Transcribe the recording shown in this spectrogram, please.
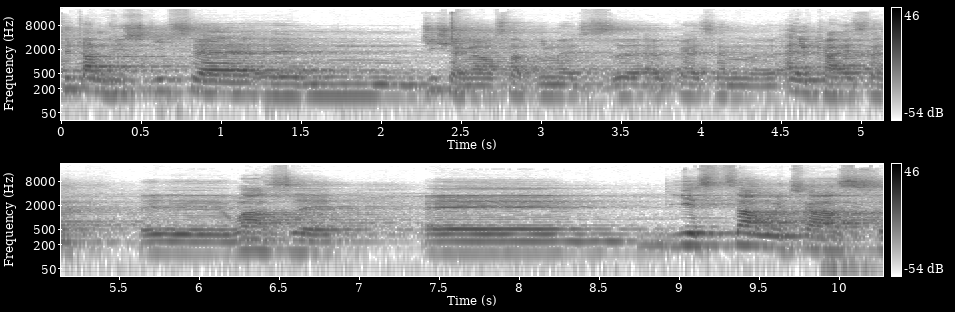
Tytan Wisznice ym, dzisiaj ma ostatni mecz z LKS-em, LKS-em y, Łazy. Jest cały czas y,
